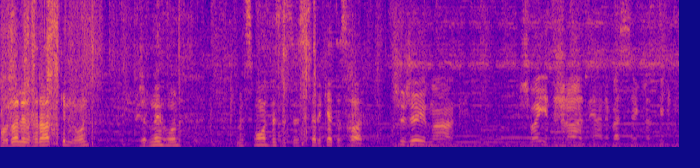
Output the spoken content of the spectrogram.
هدول الغراض كلهم جبناهم من small businesses شركات صغار. شو جايب معك؟ شوية اغراض يعني بس هيك لتكني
